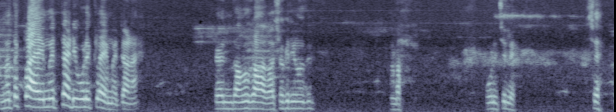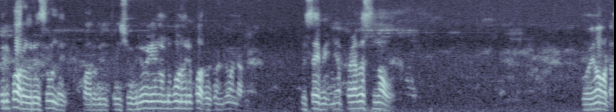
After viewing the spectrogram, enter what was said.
ഇന്നത്തെ ക്ലൈമറ്റ് അടിപൊളി ക്ലൈമറ്റ് ആണ്. എന്താ നമുക്ക് ആകാശമൊക്കെ ഇരിക്കുന്നത്? കണ്ടാ? പൊളിച്ചില്ലേ? ശേ ഒരു പറവൂർ ദിവസം ഉണ്ടായി പറവൂർ തൃശ്ശൂർ വഴി കൊണ്ട് പോണ ഒരു പറവൂർ വണ്ടി കൊണ്ടാണ് മിസ്സായി പിന്നെ എപ്പോഴാണ് എപ്പോഴാ ബസ് എന്നാവും പോയി നോക്കട്ടെ.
